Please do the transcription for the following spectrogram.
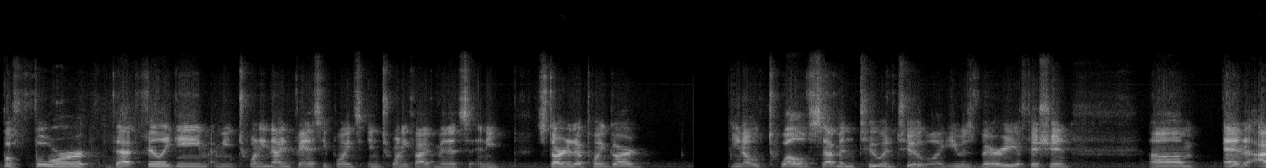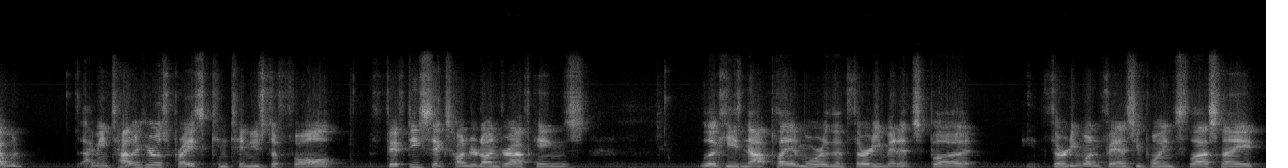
Before that Philly game, I mean, 29 fantasy points in 25 minutes, and he started at point guard, you know, 12, 7, 2, and 2. Like, he was very efficient. Um, and I would, I mean, Tyler Herro's price continues to fall 5,600 on DraftKings. Look, he's not playing more than 30 minutes, but 31 fantasy points last night.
